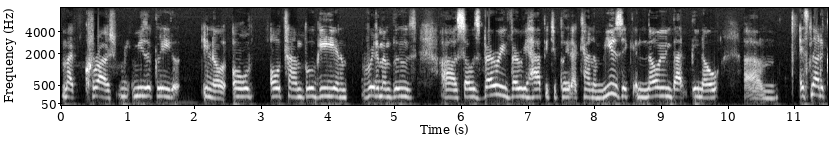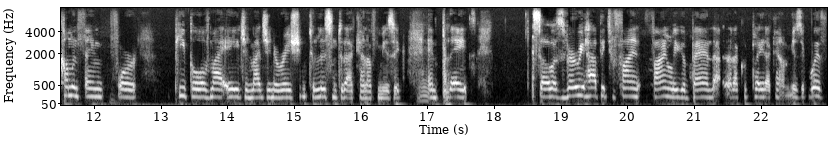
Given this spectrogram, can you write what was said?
my crush mu- musically, you know, old old time boogie and rhythm and blues. Uh, so I was very, very happy to play that kind of music and knowing that, you know, um, it's not a common thing for people of my age and my generation to listen to that kind of music and play it. so I was very happy to find finally a band that, that I could play that kind of music with.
